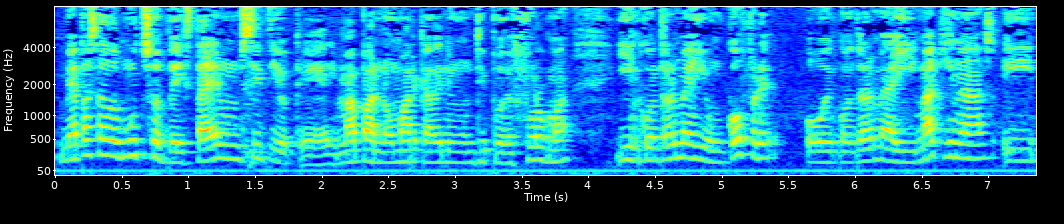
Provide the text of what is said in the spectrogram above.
me ha pasado mucho de estar en un sitio que el mapa no marca de ningún tipo de forma y encontrarme ahí un cofre o encontrarme ahí máquinas y...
